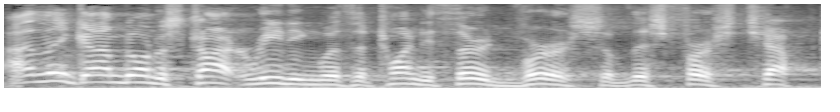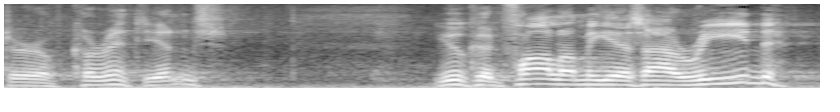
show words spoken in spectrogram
I think I'm going to start reading with the 23rd verse of this first chapter of Corinthians. You could follow me as I read.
